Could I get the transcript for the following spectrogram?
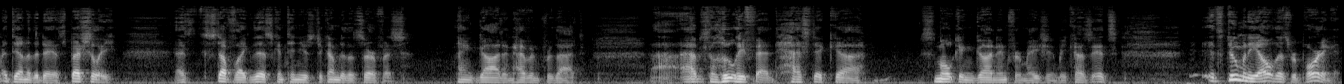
at the end of the day, especially as stuff like this continues to come to the surface. Thank God and heaven for that. Uh, absolutely fantastic uh, smoking gun information because it's it's too many outlets reporting it.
